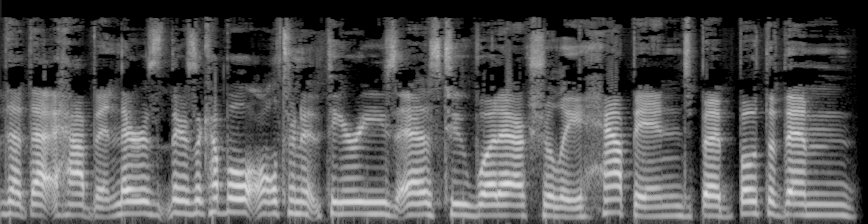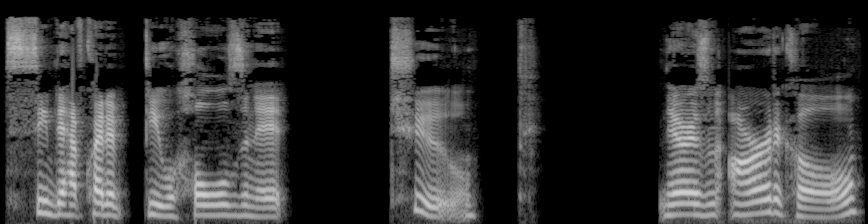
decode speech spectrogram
that that happened. There's there's a couple alternate theories as to what actually happened, but both of them seem to have quite a few holes in it too. There is an article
